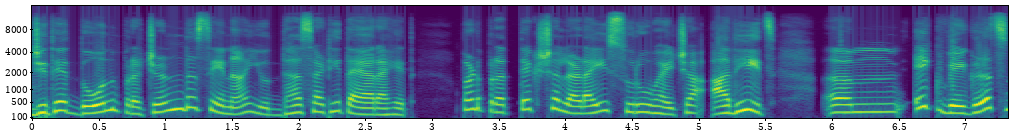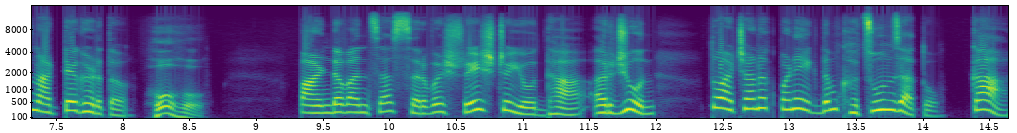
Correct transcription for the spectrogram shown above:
जिथे दोन प्रचंड सेना युद्धासाठी तयार आहेत पण प्रत्यक्ष लढाई सुरू व्हायच्या आधीच एक वेगळंच नाट्य घडतं. हो हो. पांडवांचा सर्वश्रेष्ठ योद्धा अर्जुन तो अचानकपणे एकदम खचून जातो. का?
